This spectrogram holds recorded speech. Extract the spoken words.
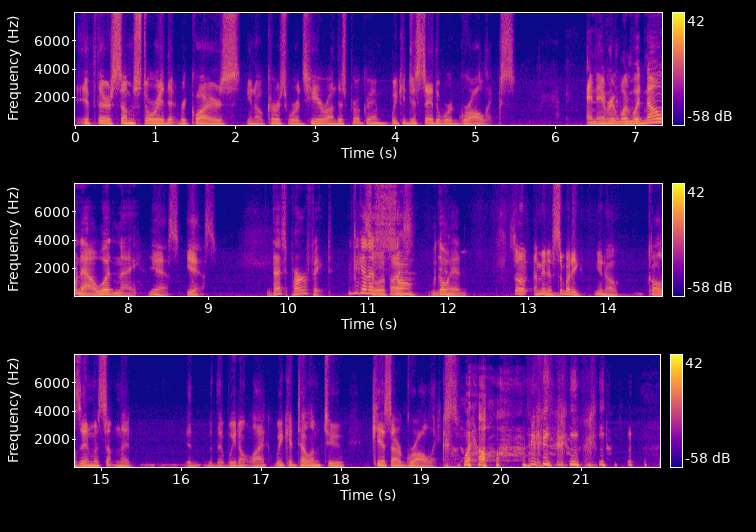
if there's some story that requires you know curse words here on this program, we could just say the word Grawlix. and everyone would know now, wouldn't they? Yes. Yes. That's perfect. If you got So a if I- song, go yeah. ahead. So I mean, if somebody you know calls in with something that that we don't like, we could tell them to kiss our Grawlix. Well,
